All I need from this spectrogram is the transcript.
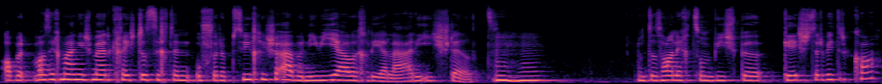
Aber was ich manchmal merke, ist, dass sich dann auf einer psychischen Ebene wie auch ein bisschen eine Leere einstellt. Mhm. Und das hatte ich zum Beispiel gestern wieder gehabt,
